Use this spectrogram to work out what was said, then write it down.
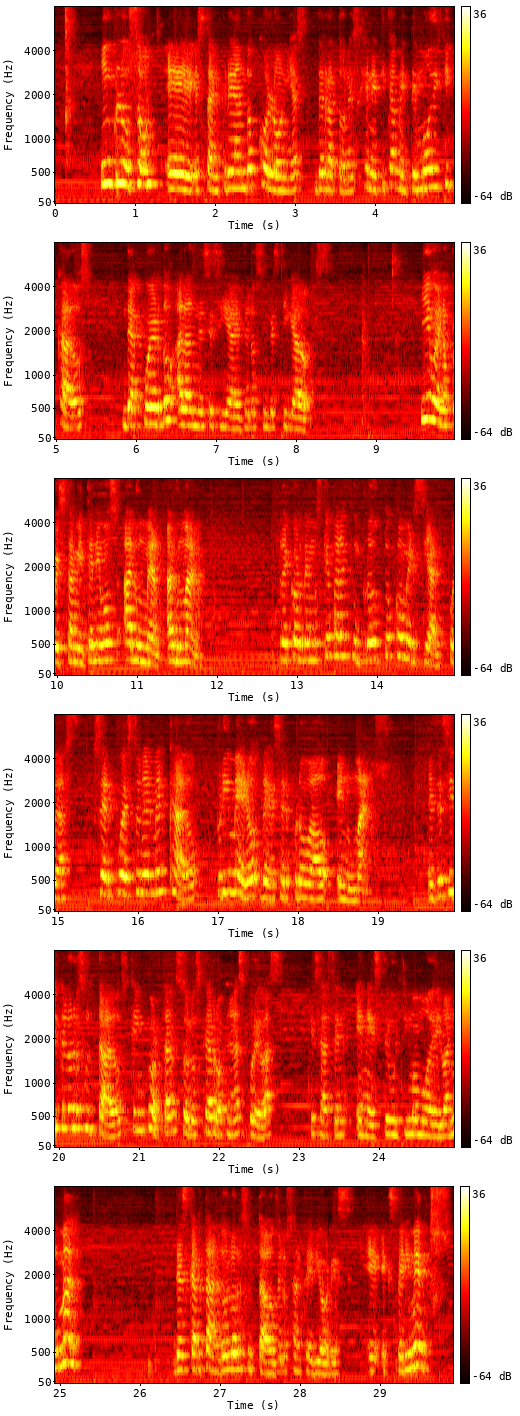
Incluso están creando colonias de ratones genéticamente modificados de acuerdo a las necesidades de los investigadores. Y bueno, pues también tenemos al humano, al humano. Recordemos que para que un producto comercial pueda ser puesto en el mercado, primero debe ser probado en humanos. Es decir, que los resultados que importan son los que arrojen las pruebas que se hacen en este último modelo animal, descartando los resultados de los anteriores eh, experimentos.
